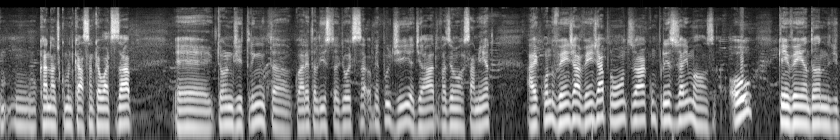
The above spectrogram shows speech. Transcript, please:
um, um canal de comunicação que é o WhatsApp, é, em torno de 30, 40 listas de orçamento por dia, diário, fazer um orçamento. Aí quando vem, já vem já pronto, já com preço já em mãos. Ou quem vem andando de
